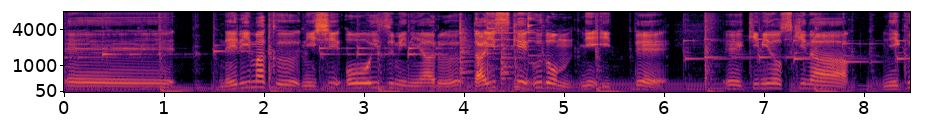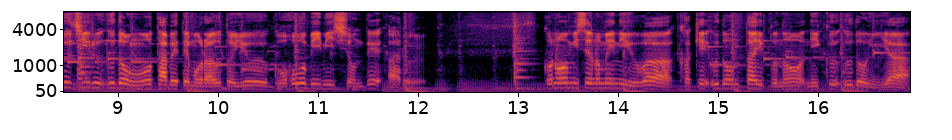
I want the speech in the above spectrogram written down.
えー、練馬区西大泉にある大輔うどんに行って、えー君の好きな肉汁うどんを食べてもらうというご褒美ミッションである。このお店のメニューはかけうどんタイプの肉うどんや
